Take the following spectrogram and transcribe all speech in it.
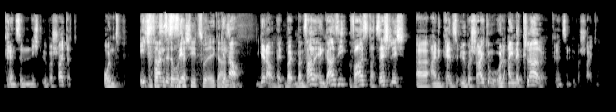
Grenzen nicht überschreitet. Und ich und fand das ist es der sehr, Unterschied zu El Ghazi. Genau, genau. Mhm. Bei, beim Fall in Ghazi war es tatsächlich äh, eine Grenzenüberschreitung und eine klare Grenzenüberschreitung.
